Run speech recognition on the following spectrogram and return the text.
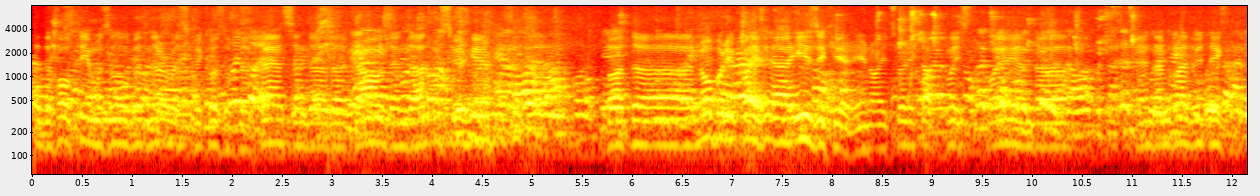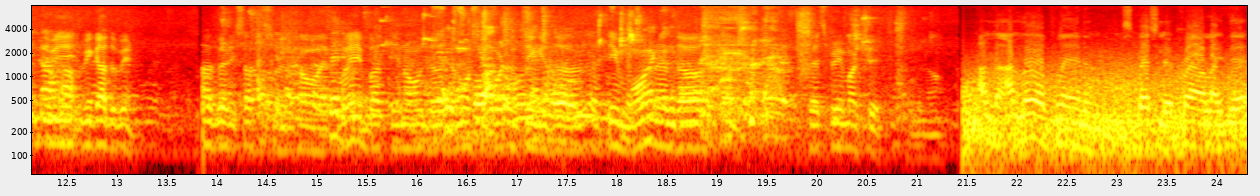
The whole team was a little bit nervous because of the fans and the, the crowd and the atmosphere here. But uh, nobody plays uh, easy here. You know, it's very tough place to play, and uh, and I'm glad we take we, we got the win. Not very satisfied with how I play, but you know the, the most important thing is the, the team won, and uh, that's pretty much it. You know. I, lo I love playing, in, especially a crowd like that.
